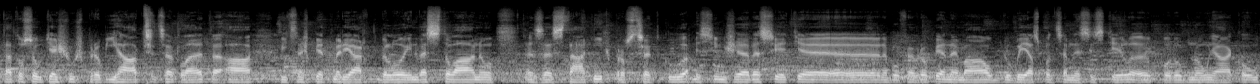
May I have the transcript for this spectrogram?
Tato soutěž už probíhá 30 let a víc než 5 miliard bylo investováno ze státních prostředků. Myslím, že ve světě nebo v Evropě nemá období, aspoň jsem nesistil podobnou nějakou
